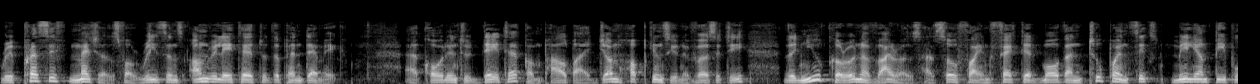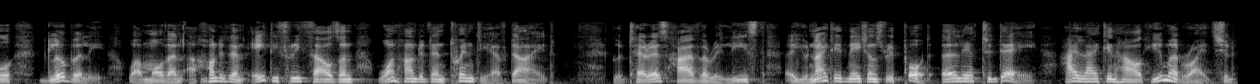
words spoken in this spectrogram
repressive measures for reasons unrelated to the pandemic. According to data compiled by Johns Hopkins University, the new coronavirus has so far infected more than 2.6 million people globally, while more than 183,120 have died. Guterres, however, released a United Nations report earlier today highlighting how human rights should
